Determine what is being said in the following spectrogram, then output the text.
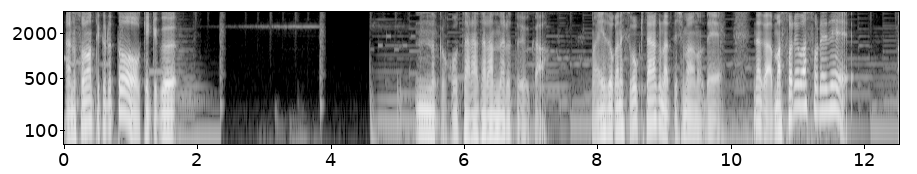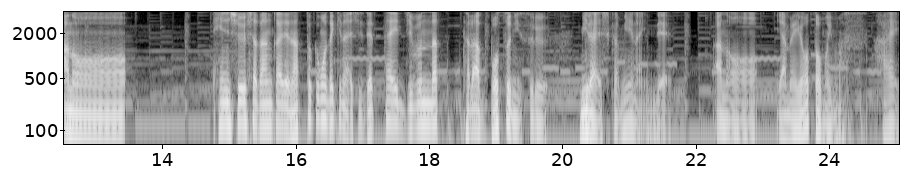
あの、そうなってくると、結局、なんかこう、ザラザラになるというか、まあ、映像がね、すごく汚くなってしまうので、なんか、まあ、それはそれで、あのー、編集した段階で納得もできないし、絶対自分だったらボツにする未来しか見えないんで、あのー、やめようと思います。はい。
